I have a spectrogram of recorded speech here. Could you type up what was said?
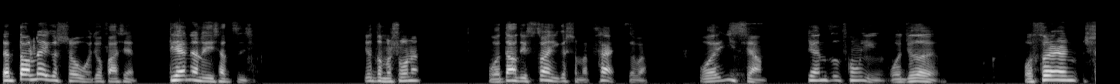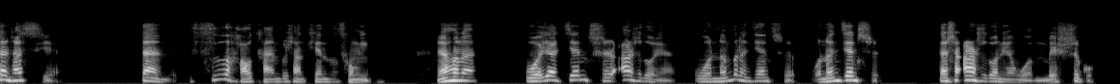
但到那个时候我就发现掂量了一下自己，又怎么说呢？我到底算一个什么菜，对吧？我一想，天资聪颖，我觉得我虽然擅长写，但丝毫谈不上天资聪颖。然后呢，我要坚持二十多年，我能不能坚持？我能坚持，但是二十多年我没试过，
